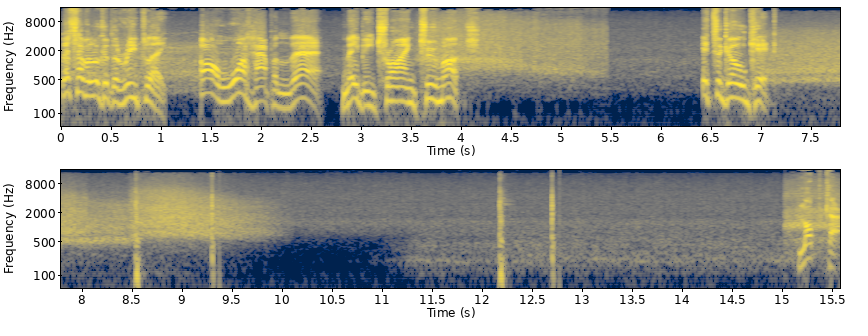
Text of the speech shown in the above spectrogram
Let's have a look at the replay. Oh, what happened there? Maybe trying too much. It's a goal kick. Lotka.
